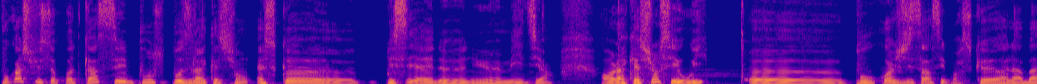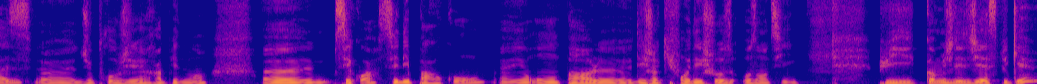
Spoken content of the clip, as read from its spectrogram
pourquoi je fais ce podcast? C'est pour se poser la question est-ce que euh, PCA est devenu un média? Alors la question c'est oui. pourquoi je dis ça? C'est parce que à la base du projet, rapidement, c'est quoi? C'est des parcours et on parle des gens qui font des choses aux Antilles. Puis, comme je l'ai déjà expliqué,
